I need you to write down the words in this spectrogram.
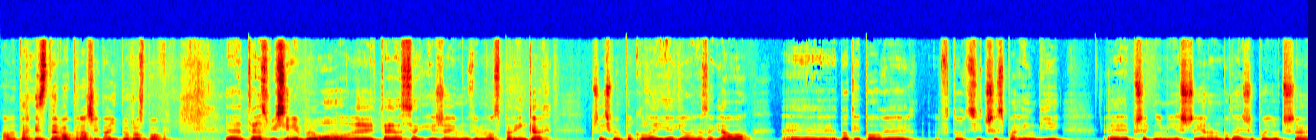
ale to jest temat raczej na inną rozmowę. E, Transmisji nie było. E, Teraz, jak, jeżeli mówimy o sparingach, przejdźmy po kolei. Jagiellonia zagrała e, do tej pory w Turcji trzy sparingi. Przed nimi jeszcze jeden, bodajże pojutrze,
